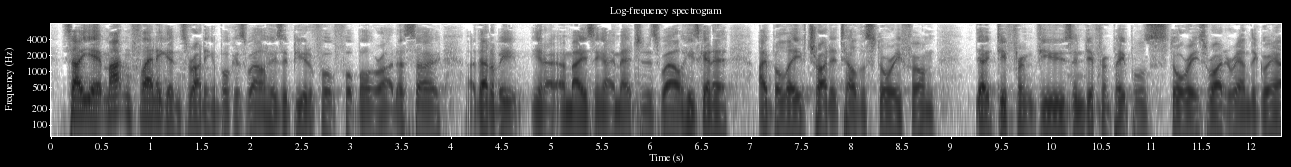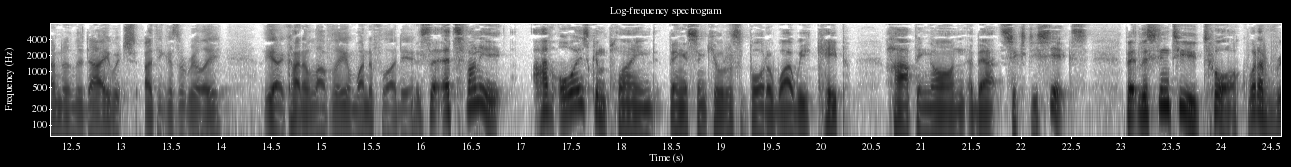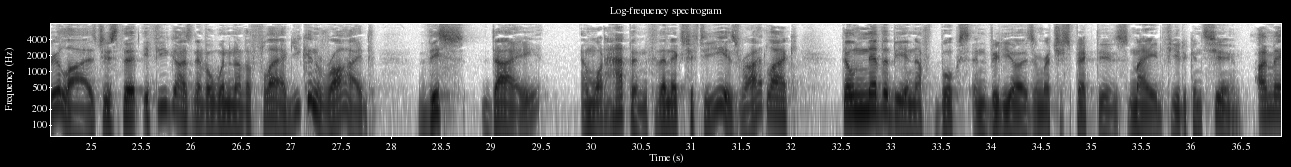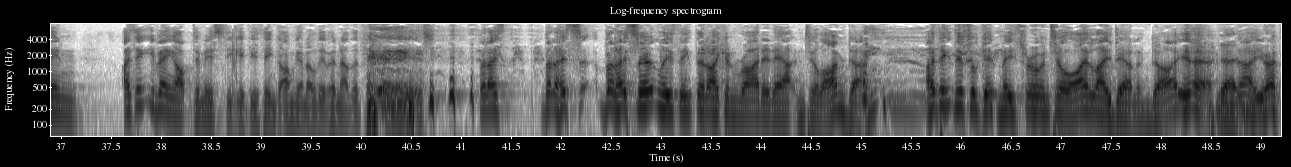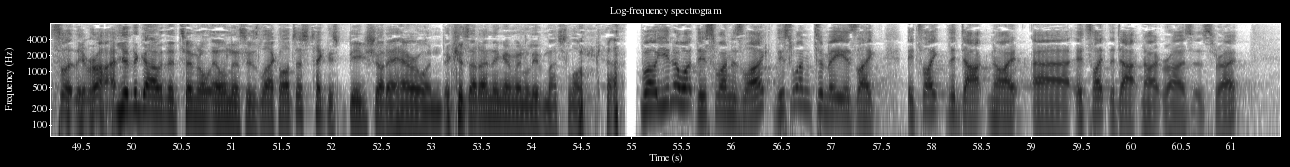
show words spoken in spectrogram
So yeah, Martin Flanagan's writing a book as well. Who's a beautiful football writer. So uh, that'll be you know amazing, I imagine as well. He's going to, I believe, try to tell the story from you know, different views and different people's stories right around the ground on the day, which I think is a really you know kind of lovely and wonderful idea. So it's funny. I've always complained, being a St Kilda supporter, why we keep harping on about 66. But listening to you talk, what I've realized is that if you guys never win another flag, you can ride this day and what happened for the next 50 years, right? Like, there'll never be enough books and videos and retrospectives made for you to consume. I mean, I think you're being optimistic if you think I'm going to live another 50 years. but I, but I, but I certainly think that I can ride it out until I'm done. I think this will get me through until I lay down and die. Yeah. Yeah. No, you're absolutely right. You're the guy with the terminal illness who's like, I'll just take this big shot of heroin because I don't think I'm going to live much longer. Well, you know what this one is like? This one to me is like, it's like the Dark Knight, uh, it's like the Dark Knight Rises, right?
